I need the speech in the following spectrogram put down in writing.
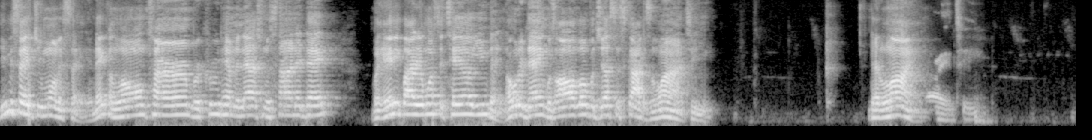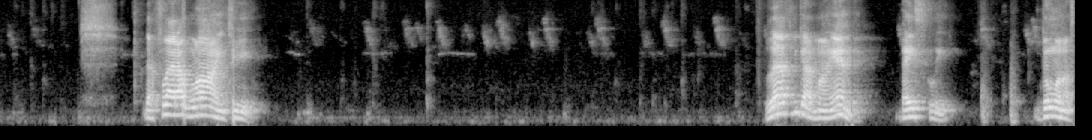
You can say what you want to say, and they can long term recruit him to National Signing Day. But anybody that wants to tell you that Notre Dame was all over Justin Scott is lying to you. They're lying. Ryan T. They're flat out lying to you. Left, you got Miami basically doing a,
